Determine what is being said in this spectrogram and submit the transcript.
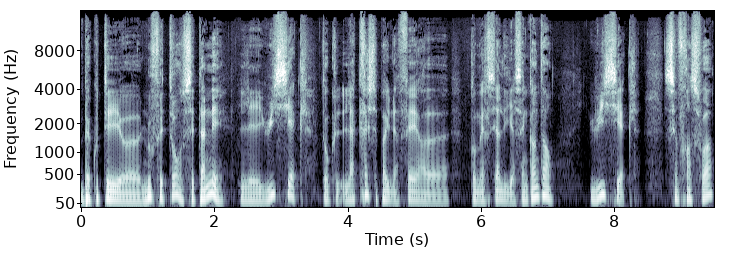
Ben écoutez, euh, nous fêtons cette année les huit siècles. Donc la crèche, c'est pas une affaire euh, commerciale d'il y a 50 ans. Huit siècles. Saint François,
